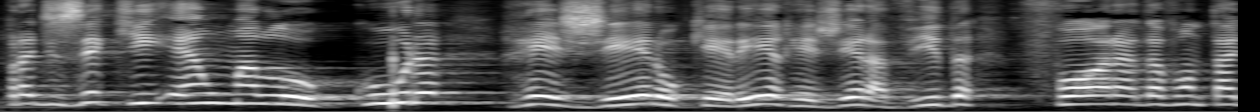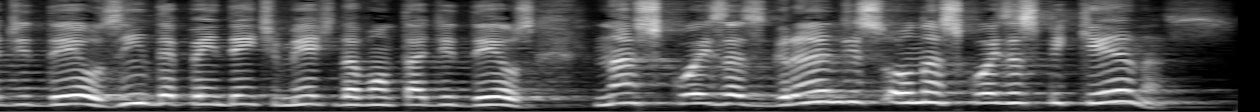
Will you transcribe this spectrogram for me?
para dizer que é uma loucura reger ou querer reger a vida fora da vontade de Deus, independentemente da vontade de Deus, nas coisas grandes ou nas coisas pequenas.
